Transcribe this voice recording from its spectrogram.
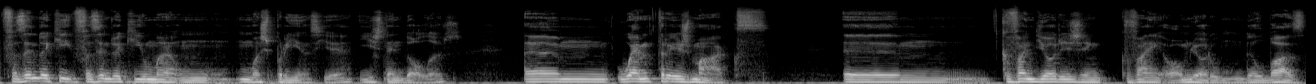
fazendo aqui, fazendo aqui uma, um, uma experiência, e isto em dólares, um, o M3 Max um, que vem de origem, que vem, ou melhor, o modelo base,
